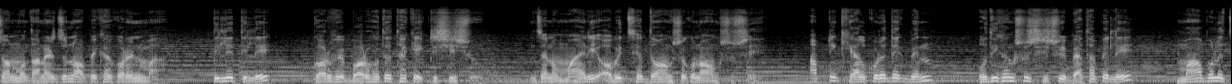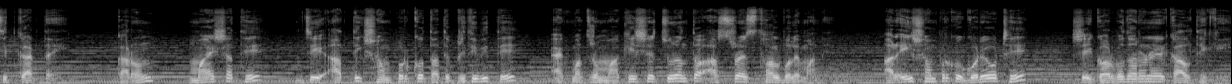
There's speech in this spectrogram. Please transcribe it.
জন্মদানের জন্য অপেক্ষা করেন মা। তিলে তিলে গর্ভে বড় হতে থাকে একটি শিশু, যেন মায়েরই অবিচ্ছেদ্য অংশ কোনো অংশ সে। আপনি খেয়াল করে দেখবেন, অধিকাংশ শিশুই ব্যথা পেলে মা বলে চিৎকার দেয়, কারণ মায়ের সাথে যে আত্মিক সম্পর্ক তাতে পৃথিবীতে একমাত্র মাকেই সে চূড়ান্ত আশ্রয়স্থল বলে মানে। আর এই সম্পর্ক গড়ে ওঠে সেই গর্ভধারণের কাল থেকেই।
